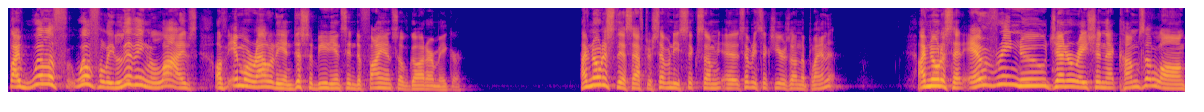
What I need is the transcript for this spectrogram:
by willfully living lives of immorality and disobedience in defiance of God our Maker. I've noticed this after 76, some, uh, 76 years on the planet. I've noticed that every new generation that comes along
